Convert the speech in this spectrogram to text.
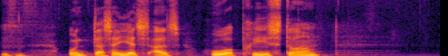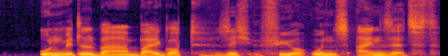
Mhm. Und dass er jetzt als hoher Priester unmittelbar bei Gott sich für uns einsetzt.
